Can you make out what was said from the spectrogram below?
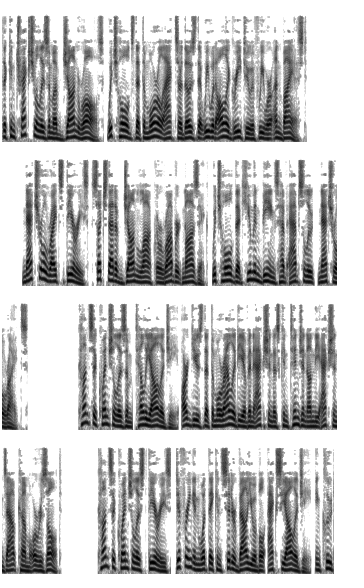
The contractualism of John Rawls, which holds that the moral acts are those that we would all agree to if we were unbiased. Natural rights theories, such that of John Locke or Robert Nozick, which hold that human beings have absolute, natural rights. Consequentialism teleology argues that the morality of an action is contingent on the action's outcome or result. Consequentialist theories, differing in what they consider valuable axiology, include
